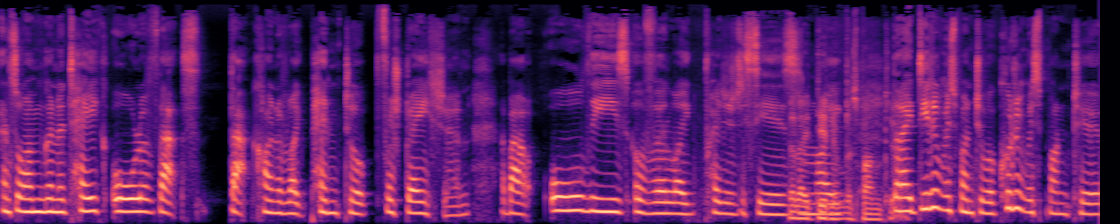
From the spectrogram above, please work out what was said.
and so i'm going to take all of that that kind of like pent up frustration about all these other like prejudices that I and didn't like respond to. that I didn't respond to or couldn't respond to,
